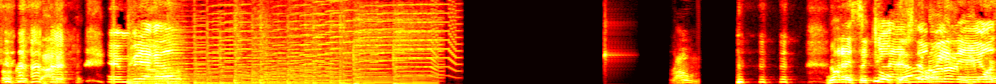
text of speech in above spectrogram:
botones, dale. Embriagado. No, reciclando. Este no el videos,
